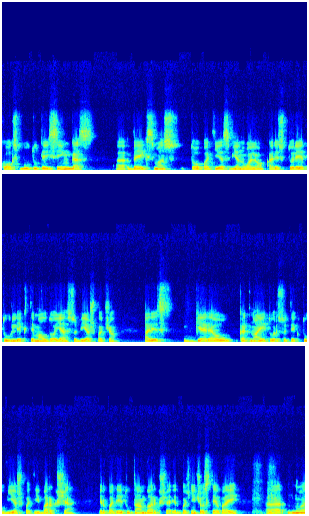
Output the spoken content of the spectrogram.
koks būtų teisingas uh, veiksmas to paties vienuolio? Ar jis turėtų likti maldoje su viešpačiu? Ar jis geriau, kad nueitų ir sutiktų viešpatį vargšę ir padėtų tam vargšę. Ir bažnyčios tėvai uh, nuo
